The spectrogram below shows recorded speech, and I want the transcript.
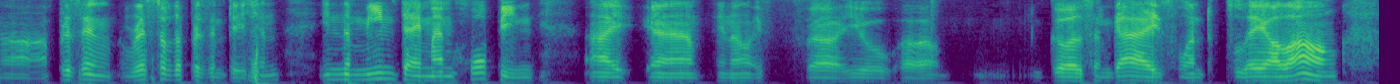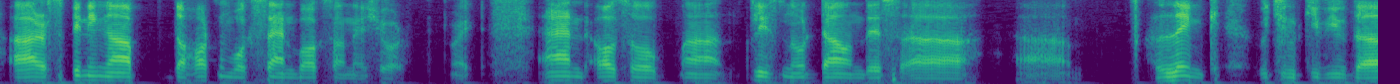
uh, present rest of the presentation. In the meantime, I'm hoping I, uh, you know, if uh, you uh, girls and guys want to play along, are spinning up the Hortonworks sandbox on Azure, right? And also, uh, please note down this uh, link, which will give you the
